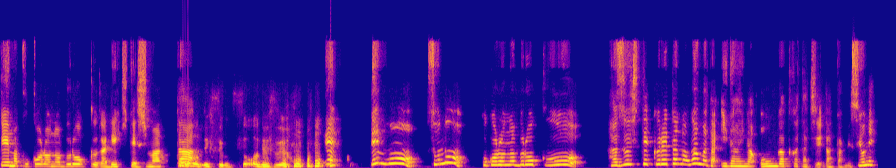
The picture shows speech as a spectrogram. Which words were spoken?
て、まあ、心のブロックができてしまった。そうですよ、そうですよ。でも、その心のブロックを外してくれたのがまた偉大な音楽家たちだったんですよね。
